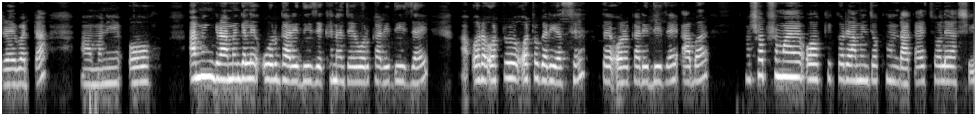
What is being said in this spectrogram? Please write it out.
ড্রাইভারটা মানে ও আমি গ্রামে গেলে ওর গাড়ি দিয়ে, যেখানে যাই ওর গাড়ি দিয়ে যাই ওর অটো অটো গাড়ি আছে, তাই ওর গাড়ি দিয়ে যাই আবার সব সময় ও কি করে, আমি যখন ঢাকায় চলে আসি,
